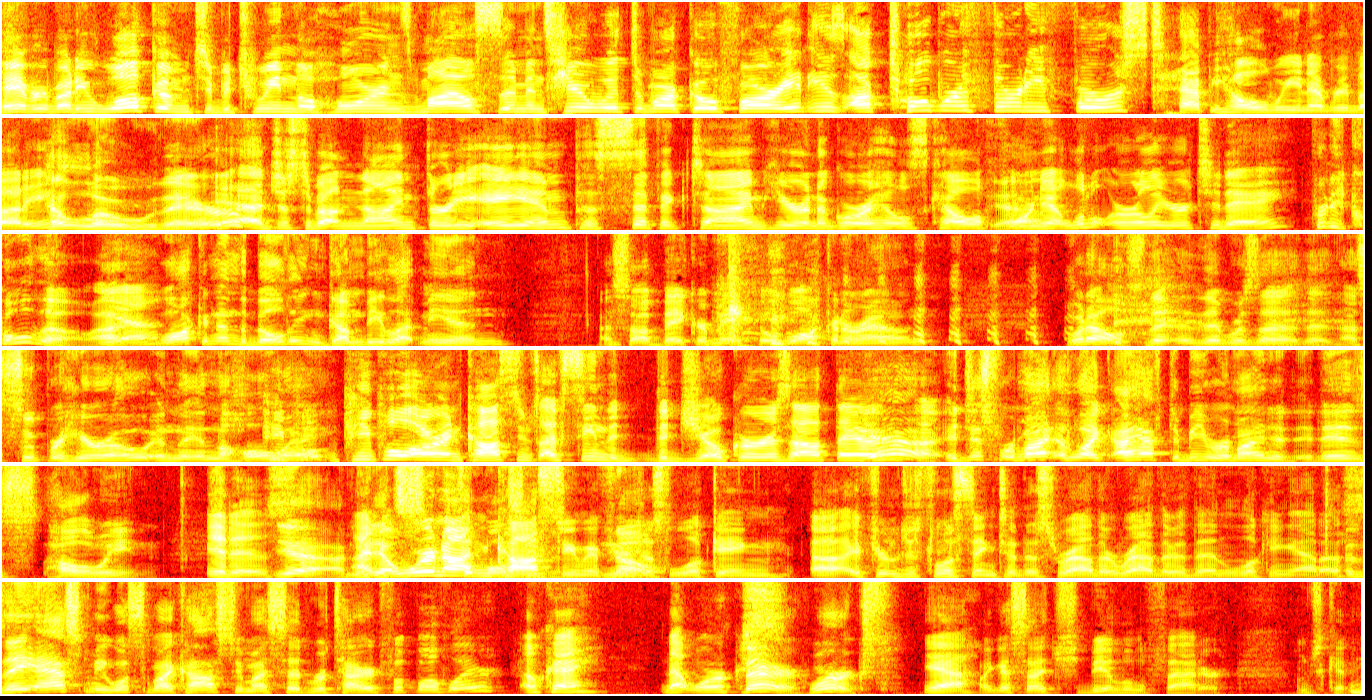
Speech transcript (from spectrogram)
Hey everybody, welcome to Between the Horns. Myles Simmons here with D'Marco Farr. It is October 31st. Happy Halloween, everybody. Hello there. Yeah, just about 9:30 a.m. Pacific time here in Agoura Hills, California. Yeah. A little earlier today. Pretty cool though. I- Yeah. walking in the building, Gumby let me in. I saw Baker Mayfield walking around. What else? There, was a, a superhero in the in the hallway. People, people are in costumes. I've seen the the Jokers out there. yeah, it just reminded like I have to be reminded it is Halloween. It is. Yeah, I mean, know we're not in costume season. if you're just looking, uh, if you're just listening to this rather rather than looking at us. They asked me what's my costume. I said retired football player. Okay, that works. There, works. Yeah. I guess I should be a little fatter. I'm just kidding.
